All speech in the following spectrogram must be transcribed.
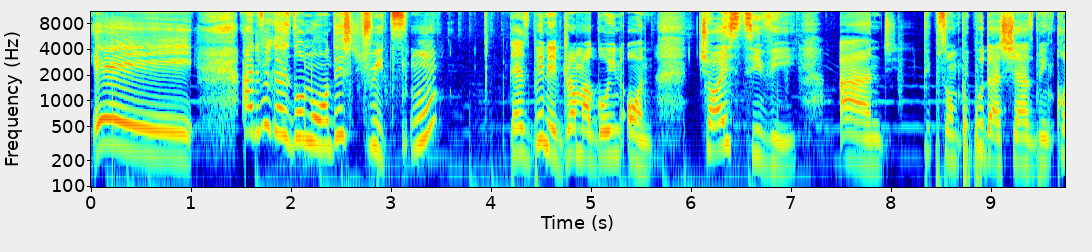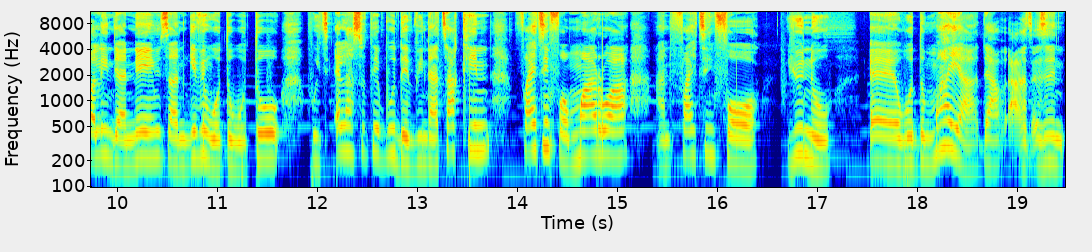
Hey, and if you guys don't know, on these streets, hmm, there's been a drama going on. Choice TV and some people that she has been calling their names and giving woto woto with Ella Suitable. They've been attacking, fighting for Marwa and fighting for, you know, uh, with the Maya, they are, as in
